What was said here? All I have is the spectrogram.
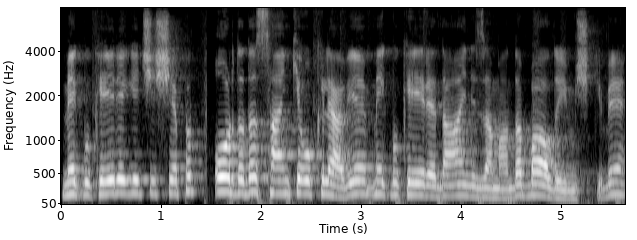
MacBook Air'e geçiş yapıp orada da sanki o klavye MacBook Air'e de aynı zamanda bağlıymış gibi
